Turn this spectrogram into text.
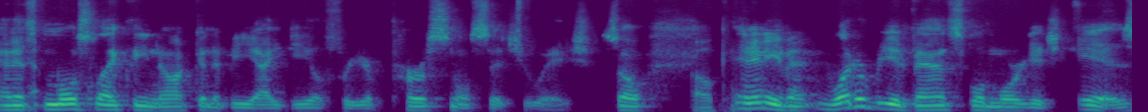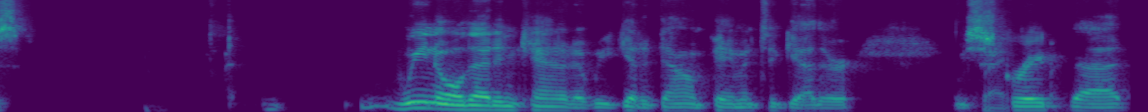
And it's most likely not going to be ideal for your personal situation. So, in any event, what a readvanceable mortgage is, we know that in Canada, we get a down payment together. We Right. scrape that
